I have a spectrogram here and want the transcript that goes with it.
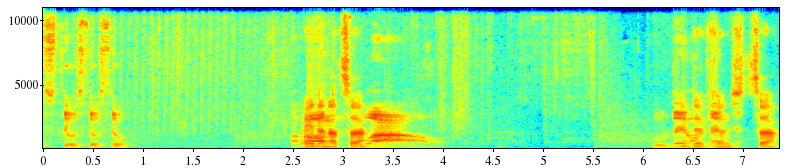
Z tyłu, z tyłu, z tyłu. O, Ja idę na C. Wow. Kurde, ja Idę mam ten, wziąć nie? C.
